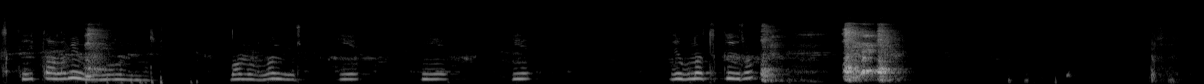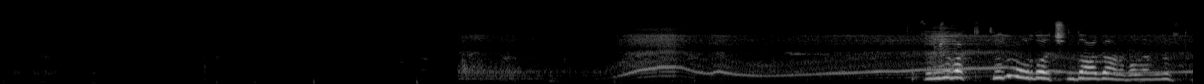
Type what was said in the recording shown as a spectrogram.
Tıklayıp da alamıyor muyuz oğlum bunları? Lan alamıyoruz. Niye? Niye? Niye? Bir de buna tıklıyorum. Az önce bak tıkladım orada açıldı abi arabaları göster.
